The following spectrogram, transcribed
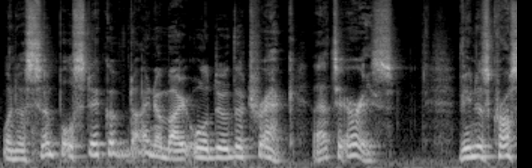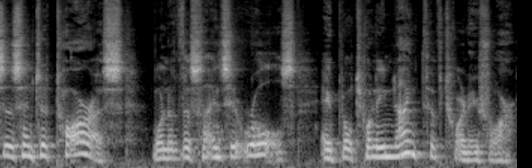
when a simple stick of dynamite will do the trick. That's Aries. Venus crosses into Taurus, one of the signs it rules, April 29th of 24.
